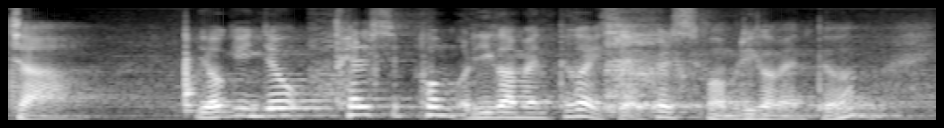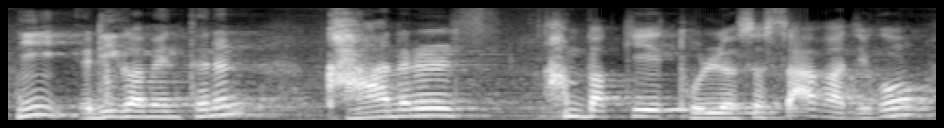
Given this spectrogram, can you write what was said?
자, 여기 이제 펠시폼 리가멘트가 있어요. 펠시폼 리가멘트. 이 리가멘트는 간을 한 바퀴 돌려서 싸가지고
